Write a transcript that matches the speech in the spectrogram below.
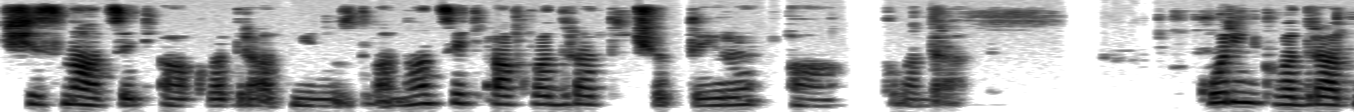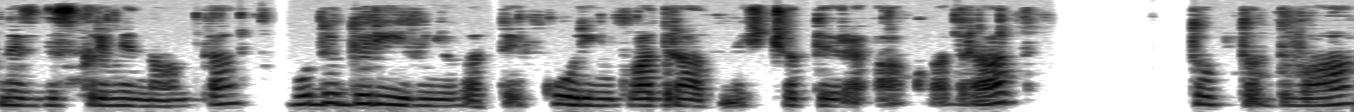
16а квадрат мінус 12а квадрат 4а квадрат. Корінь квадратний з дискримінанта буде дорівнювати корінь квадратний з 4а квадрат, тобто 2а.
